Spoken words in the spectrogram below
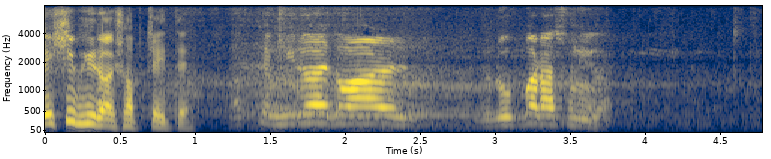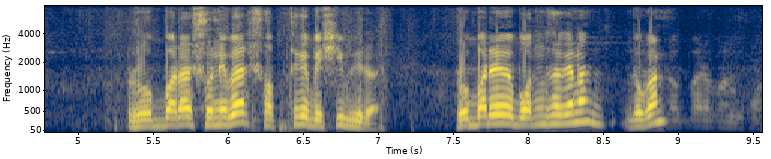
বেশি ভিড় হয় সবচাইতে? ভিড় হয় তোমার রোববার আর শনিবার। রোববার আর শনিবার সব থেকে বেশি ভিড় হয়। রোববারে বন্ধ থাকে না দোকান? রোববার বন্ধ না।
